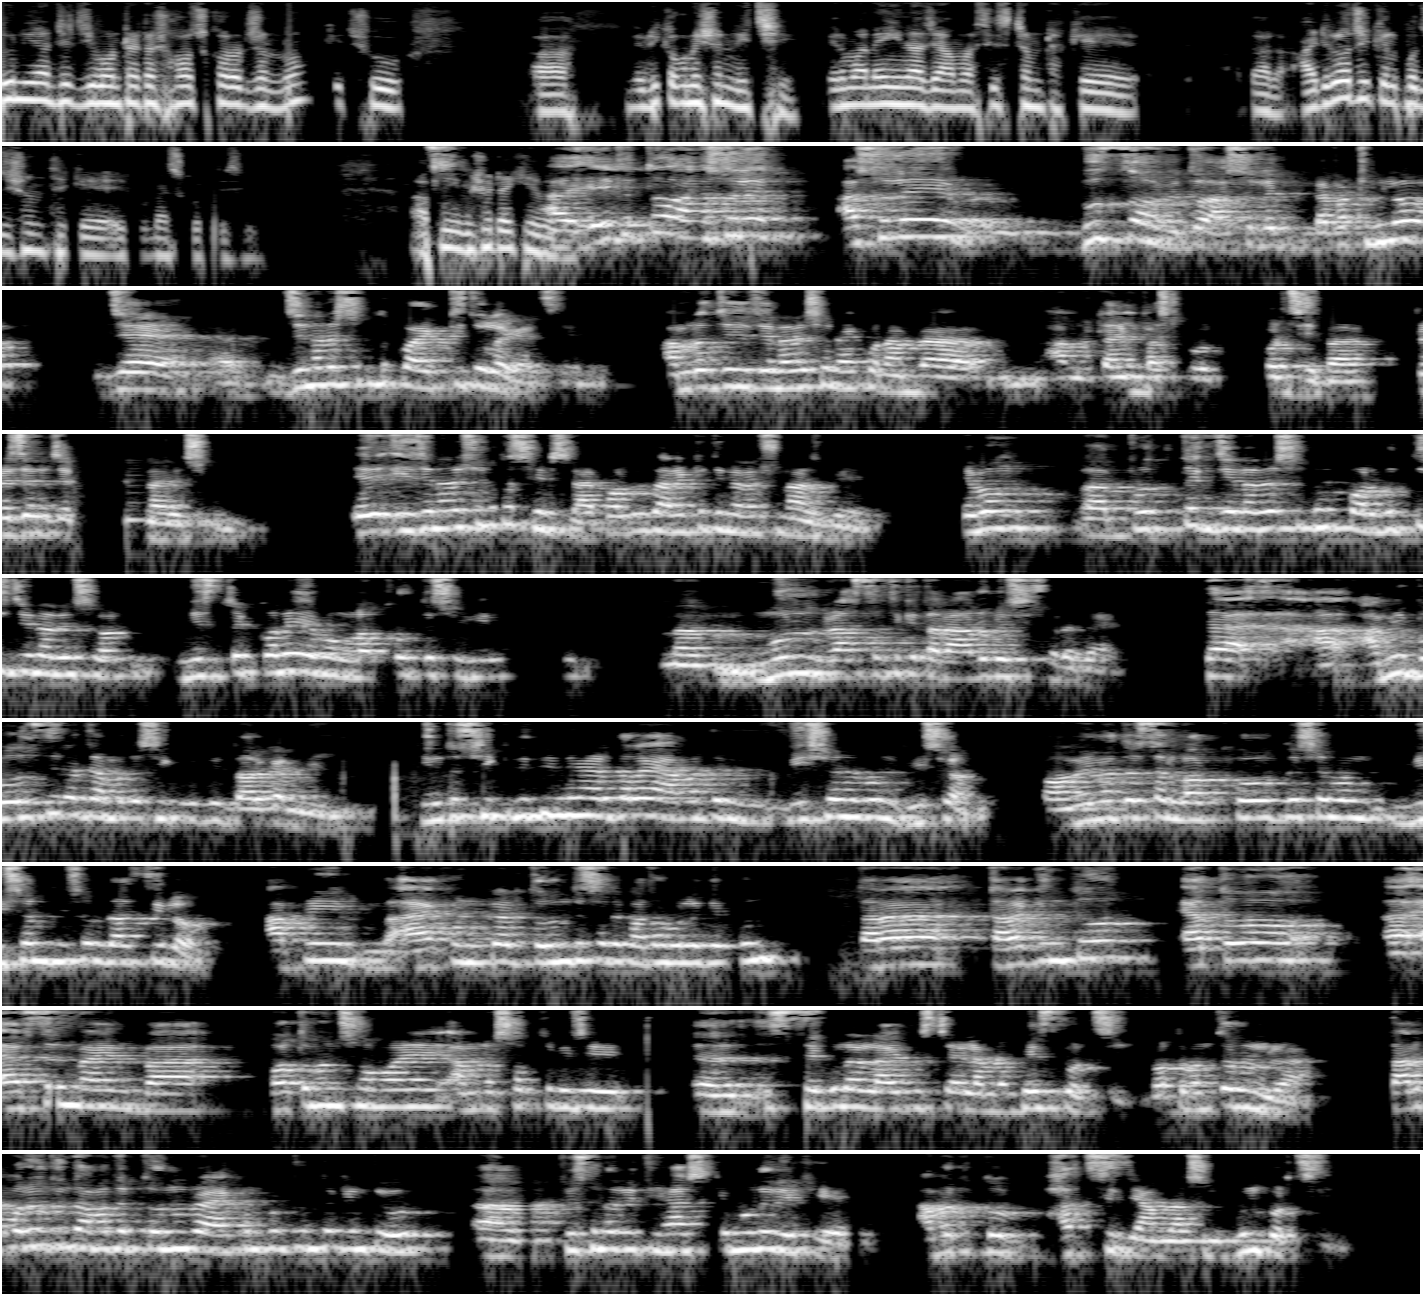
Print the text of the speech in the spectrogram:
দুনিয়ার যে জীবনটা একটা সহজ করার জন্য কিছু রিকগনিশন নিচ্ছি। এর মানে এই না যে আমরা সিস্টেমটাকে তার আইডিওলজিক্যাল পজিশন থেকে রিকগনাইজ করতেছি। আপনি বিষয়টা কি এটা তো আসলে আসলে বুঝতে হবে তো। আসলে ব্যাপারটা হলো যে জেনারেশন তো কয়েকটি চলে গেছে। আমরা যে জেনারেশন এখন, আমরা আমরা টাইম পাস করছি বা প্রেজেন্ট জেনারেশন এই জেনারেশন তো শেষ না, পরবর্তী আরেকটা জেনারেশন আসবে। এবং প্রত্যেক জেনারেশনের পরবর্তী জেনারেশন মিস্টেক করে এবং লক্ষ্য উদ্দেশ্যহীন মূল রাস্তা থেকে তারা আরও বেশি সরে যায়। তা আমি বলছি না যে আমাদের স্বীকৃতির দরকার নেই, কিন্তু স্বীকৃতি নেওয়ার দ্বারাই আমাদের মিশন এবং ভীষণ অমি মাদ্রাসার লক্ষ্য উদ্দেশ্য এবং মিশন ভীষণ যা ছিল। আপনি এখনকার তরুণদের সাথে কথা বলে দেখুন, তারা তারা কিন্তু এত অ্যাবসেন্ট মাইন্ড বা বর্তমান সময়ে আমরা সবচেয়ে বেশি সেকুলার লাইফ স্টাইল আমরা ফেস করছি, বর্তমান তরুণরা। তারপরেও কিন্তু আমাদের তরুণরা এখন পর্যন্ত কিন্তু পিছনের ইতিহাসকে মনে রেখে আমরা কিন্তু ভাবছি যে আমরা আসলে ভুল করছি।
